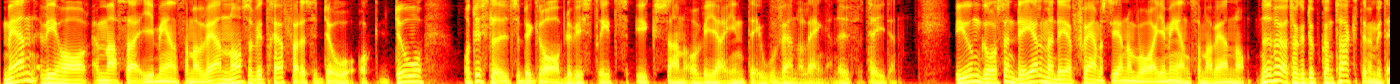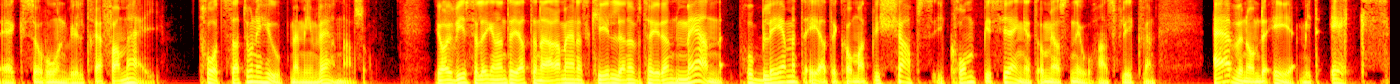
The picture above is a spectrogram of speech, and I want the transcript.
Men vi har massa gemensamma vänner så vi träffades då och då och till slut så begravde vi stridsyxan och vi är inte ovänner längre nu för tiden. Vi umgås en del men det är främst genom våra gemensamma vänner. Nu har jag tagit upp kontakten med mitt ex och hon vill träffa mig. Trots att hon är ihop med min vän alltså. Jag är visserligen inte jättenära med hennes kille nu för tiden men problemet är att det kommer att bli tjafs i kompisgänget om jag snor hans flickvän. Även om det är mitt ex.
